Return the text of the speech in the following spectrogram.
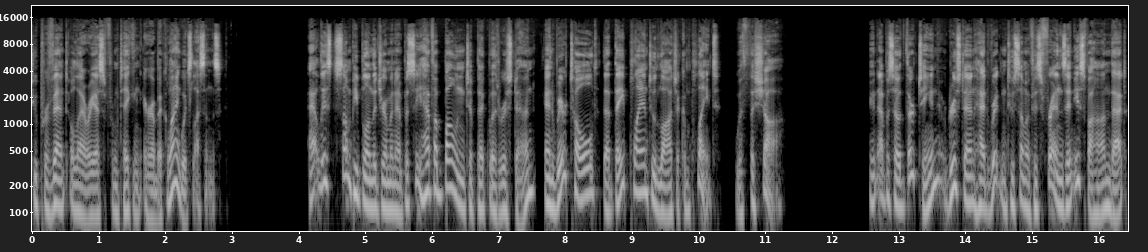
to prevent Olearius from taking Arabic language lessons at least some people in the German embassy have a bone to pick with Rustan, and we're told that they plan to lodge a complaint with the Shah. In episode 13, Rustan had written to some of his friends in Isfahan that,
